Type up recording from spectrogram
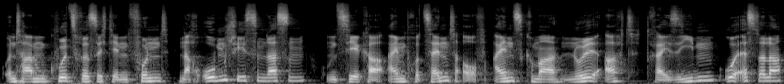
und haben kurzfristig den Pfund nach oben schießen lassen, um circa 1% auf 1,0837 US-Dollar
